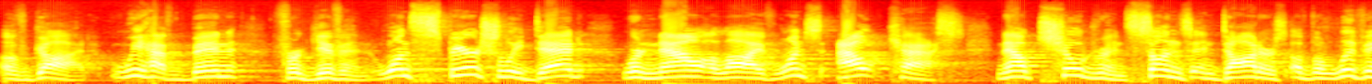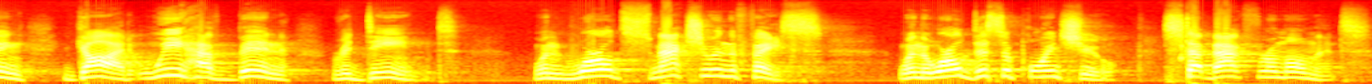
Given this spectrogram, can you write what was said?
of God. We have been forgiven. Once spiritually dead, we're now alive. Once outcasts, now children, sons, and daughters of the living God. We have been redeemed. When the world smacks you in the face, when the world disappoints you, step back for a moment.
